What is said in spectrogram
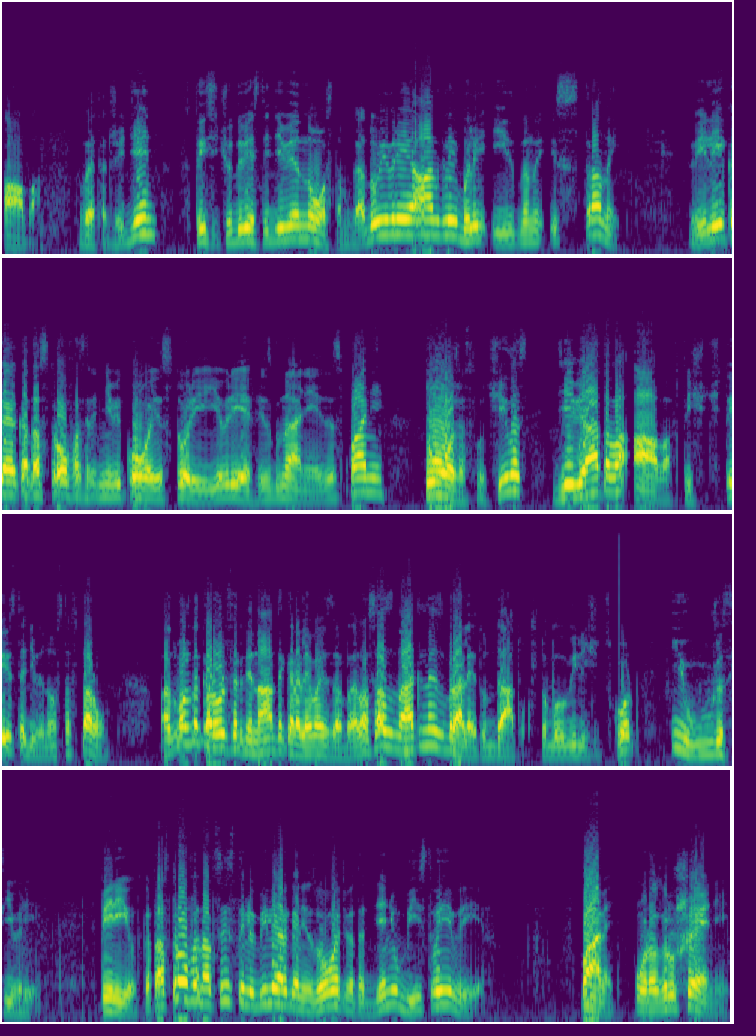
ава. В этот же день, в 1290 году, евреи Англии были изгнаны из страны. Великая катастрофа средневековой истории евреев изгнания из Испании тоже случилась 9 ава в 1492 Возможно, король Фердинанд и королева Изабелла сознательно избрали эту дату, чтобы увеличить скорбь и ужас евреев. Период катастрофы нацисты любили организовывать в этот день убийства евреев. В память о разрушении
